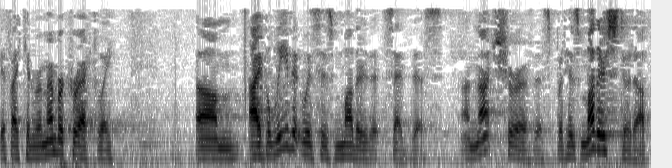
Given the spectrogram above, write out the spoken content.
if I can remember correctly, um, I believe it was his mother that said this. I'm not sure of this, but his mother stood up,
